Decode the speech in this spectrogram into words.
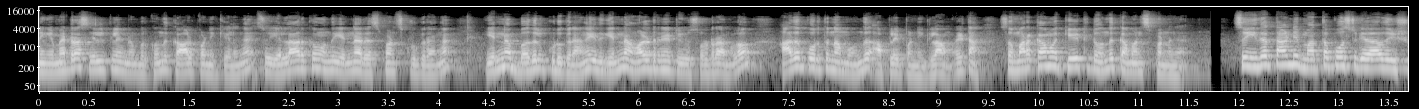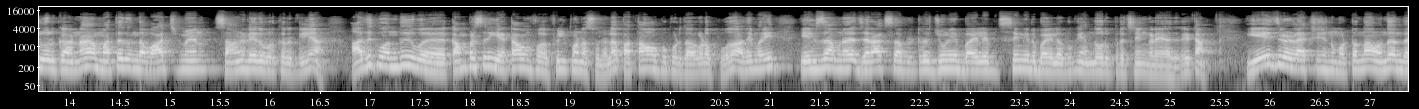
நீங்கள் மெட்ராஸ் ஹெல்ப்லைன் நம்பருக்கு வந்து கால் பண்ணி கேளுங்க. ஸோ எல்லாருக்கும் வந்து என்ன ரெஸ்பான்ஸ் கொடுக்குறாங்க என்ன பதில் கொடுக்குறாங்க இதுக்கு என்ன ஆல்டர்னேட்டிவ் சொல்கிறாங்களோ அதை பொறுத்து நம்ம வந்து அப்ளை பண்ணிக்கலாம். ரைட்டா ஸோ மறக்காமல் கேட்டுட்டு வந்து கமெண்ட்ஸ் பண்ணுங்கள் ஸோ இதை தாண்டி மற்ற போஸ்ட்டுக்கு ஏதாவது இஷ்யூ இருக்கான்னா மற்றது இந்த வாட்ச்மேன் சானிடரி ஒர்க்கர் இருக்கு இல்லையா? அதுக்கு வந்து கம்பல்சரி எட்டாம் ஃபில் பண்ண சொல்லலை. பத்தாம் வகுப்பு கொடுத்தா கூட போதும். அதே மாதிரி examiner xerox operator junior bailiff senior பைலப்புக்கு எந்த ஒரு பிரச்சனையும் கிடையாது ரைட்டா ஏஜ் ரிலாக்ஸேஷன் மட்டும் தான் வந்து அந்த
